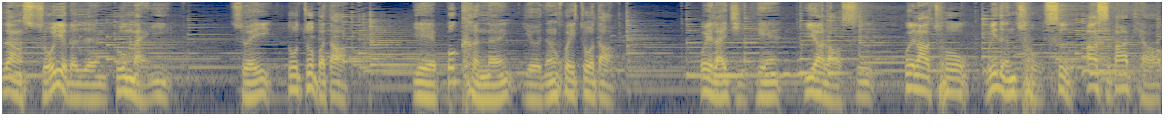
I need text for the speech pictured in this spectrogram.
让所有的人都满意，谁都做不到，也不可能有人会做到。未来几天，易遥老师归纳出为人处事二十八条，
